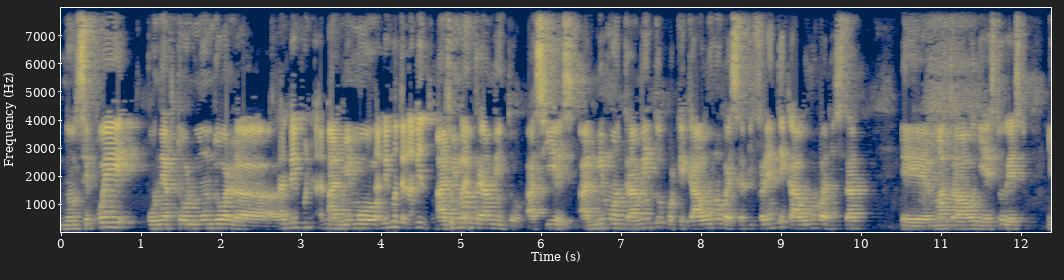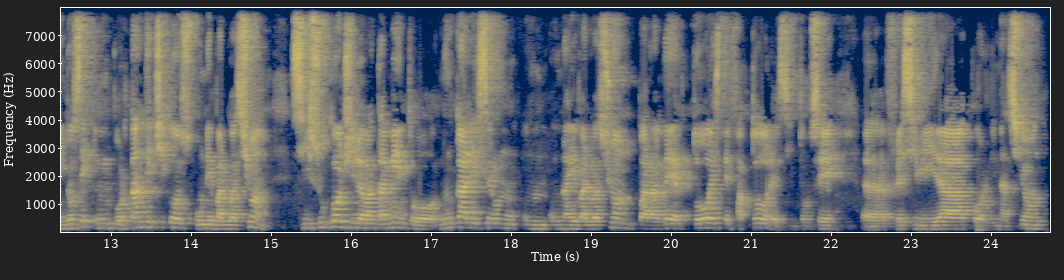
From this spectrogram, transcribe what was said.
no se puede poner todo el mundo a la- Al mismo, al al mismo, al mismo entrenamiento. al mismo puede. entrenamiento, así es, al mismo entrenamiento porque cada uno va a ser diferente, cada uno va a necesitar eh, más trabajo de esto y esto. Entonces, importante chicos, una evaluación. Si su coach de levantamiento nunca le hicieron un- un- una evaluación para ver todos estos factores, entonces eh, flexibilidad, coordinación,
